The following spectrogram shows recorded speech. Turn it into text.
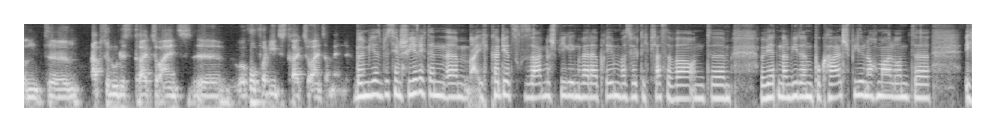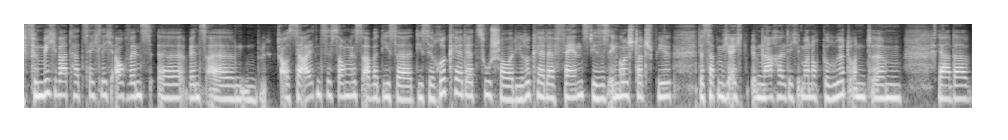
Und äh, absolutes 3 zu 1, äh, hochverdientes 3 zu 1 am Ende. Bei mir ist es ein bisschen schwierig, denn ähm, ich könnte jetzt sagen, das Spiel gegen Werder Bremen, was wirklich klasse war. Und ähm, wir hatten dann wieder ein Pokalspiel nochmal. Und äh, ich, für mich war tatsächlich, auch wenn es äh, äh, aus der alten Saison ist, aber diese, diese Rückkehr der Zuschauer, die Rückkehr der Fans, dieses Ingolstadt-Spiel, das hat mich echt im Nachhaltig immer noch berührt. Und ähm, ja, da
